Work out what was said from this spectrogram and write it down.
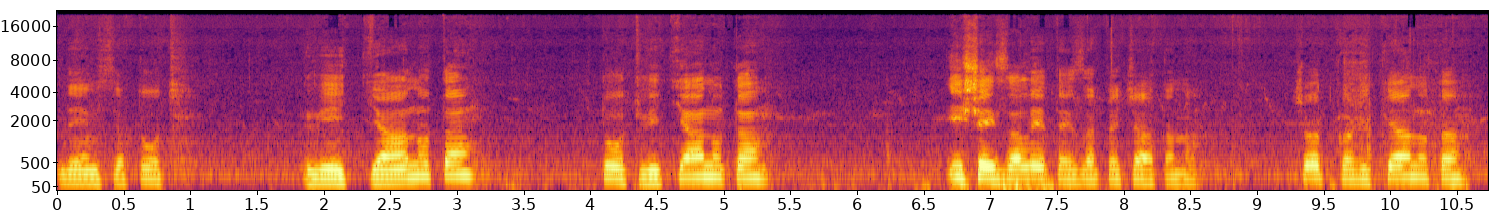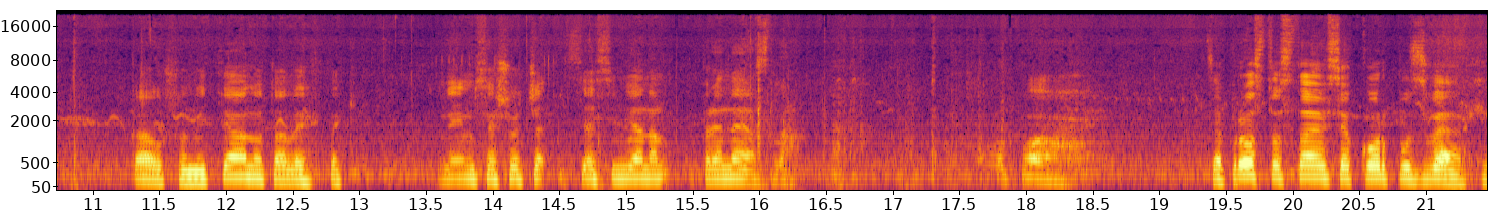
Дивимося тут відтягнута. Тут відтягнута. І ще й залита і запечатана. Чітко відтягнута. Що не тягнута, але так. Дивимося, що ця, сім'я нам принесла. Опа. Це просто ставився корпус зверху.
